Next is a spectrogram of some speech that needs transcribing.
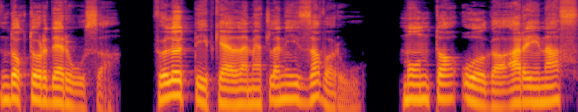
dr. De Rosa. Fölöttébb kellemetlen és zavaró mondta Olga Arenas,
